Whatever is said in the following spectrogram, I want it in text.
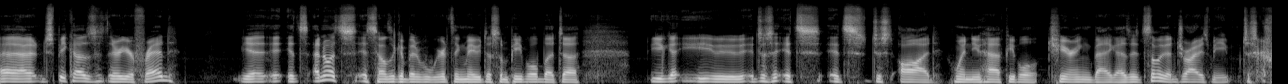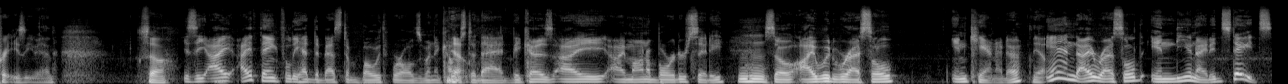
Uh, just because they're your friend yeah it, it's i know it's it sounds like a bit of a weird thing maybe to some people but uh, you get you it just it's it's just odd when you have people cheering bad guys it's something that drives me just crazy man so You see, I, I thankfully had the best of both worlds when it comes Yeah. to that because I I'm on a border city, Mm-hmm. so I would wrestle in Canada Yeah. and I wrestled in the United States.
